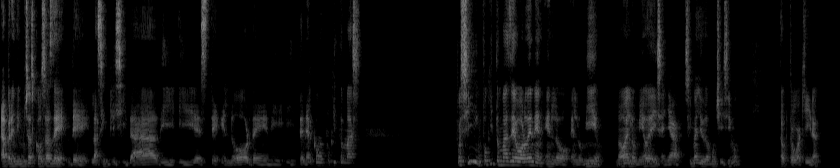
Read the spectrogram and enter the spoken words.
aprendí muchas cosas de, de la simplicidad y, y, este, el orden y, y, tener como un poquito más, pues sí, un poquito más de orden en, en, lo, en lo mío, ¿no? En lo mío de diseñar. Sí me ayudó muchísimo. Dr. Wakira.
